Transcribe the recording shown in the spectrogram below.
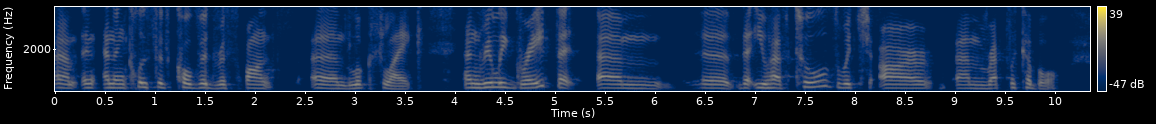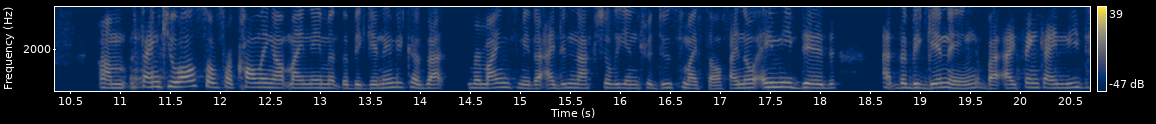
um, an inclusive COVID response um, looks like. And really great that, um, uh, that you have tools which are um, replicable. Um, thank you also for calling out my name at the beginning because that reminds me that I didn't actually introduce myself. I know Amy did at the beginning, but I think I need,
